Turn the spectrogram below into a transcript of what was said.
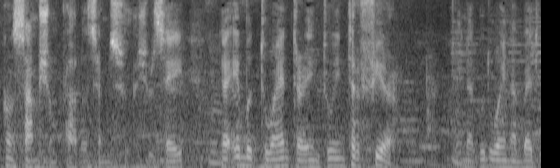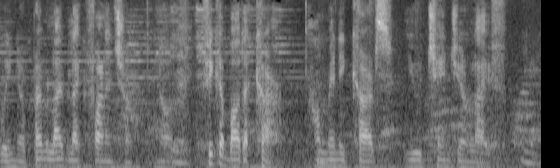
consumption products, I should say, mm. they're able to enter into interfere in a good way, in a bad way in your private life, like furniture. You know, mm. think about a car. How many cars you change in your life? Mm.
